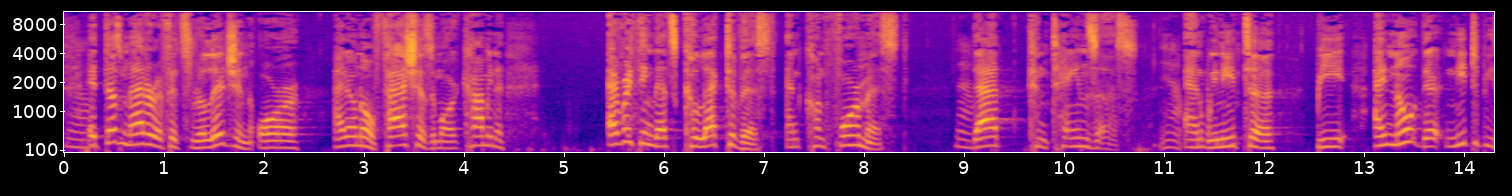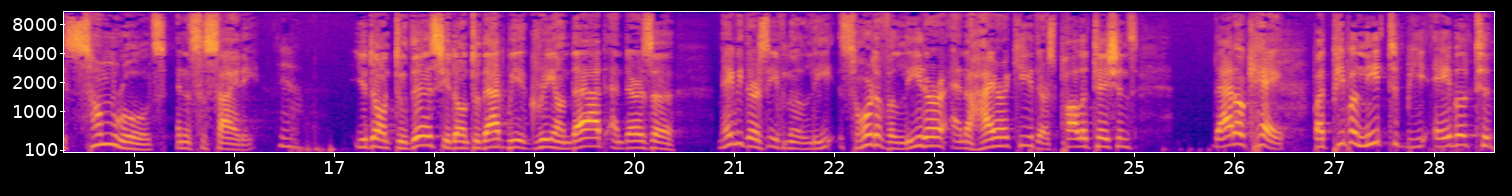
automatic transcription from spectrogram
Yeah. It doesn't matter if it's religion or I don't know fascism or communism. Everything that's collectivist and conformist Yeah. that contains us, Yeah. and we need to be. I know there need to be some rules in a society yeah. You don't do this, you don't do that. We agree on that, and there's a maybe there's even a le- sort of a leader and a hierarchy. There's politicians. That okay, but people need to be able to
